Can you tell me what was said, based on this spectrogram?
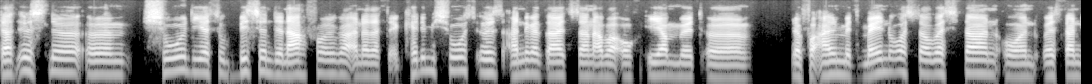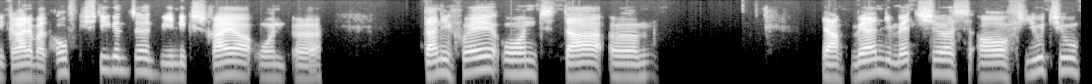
Das ist eine ähm, Show, die jetzt so ein bisschen der Nachfolger einerseits der Academy-Shows ist, andererseits dann aber auch eher mit, äh, oder vor allem mit Main-Roster-Wrestlern und Wrestlern, die gerade was aufgestiegen sind, wie Nick Schreier und äh, Danny Way. Und da ähm, ja, werden die Matches auf YouTube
